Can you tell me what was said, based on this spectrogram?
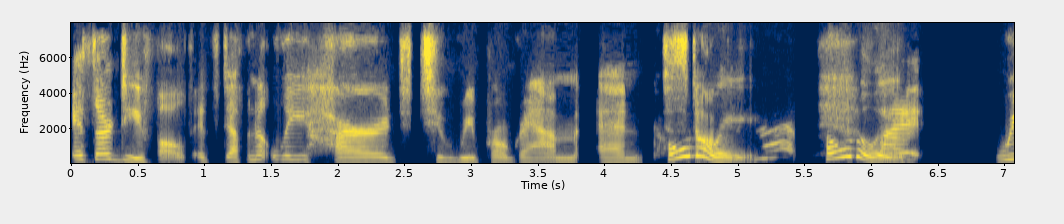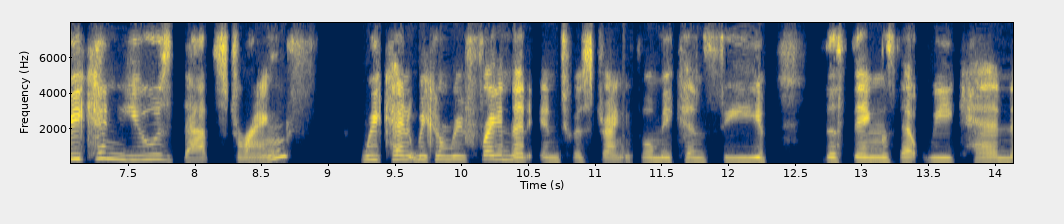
it's our default. It's definitely hard to reprogram and to totally totally but we can use that strength we can we can reframe that into a strength when we can see the things that we can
